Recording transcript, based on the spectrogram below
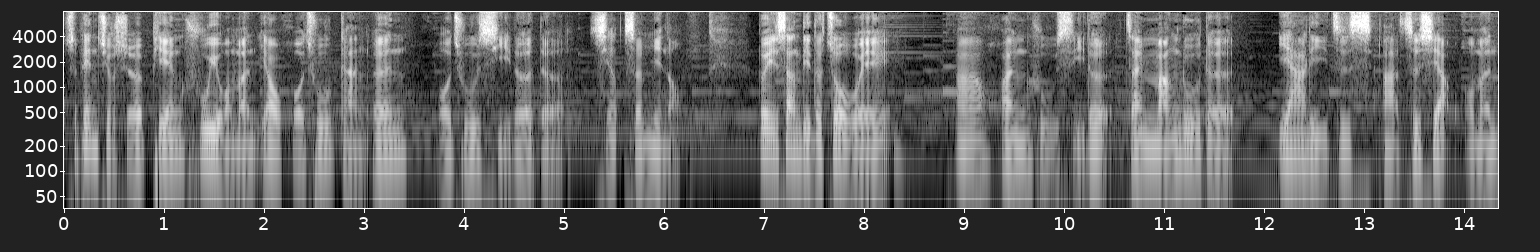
诗篇九十二篇呼吁我们要活出感恩、活出喜乐的生生命哦。对上帝的作为，他欢呼喜乐。在忙碌的压力之啊之下，我们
